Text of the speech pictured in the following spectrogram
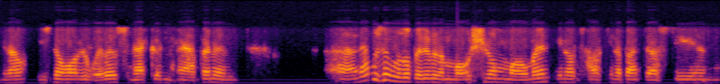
you know, he's no longer with us, and that couldn't happen. And uh, that was a little bit of an emotional moment, you know, talking about Dusty and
